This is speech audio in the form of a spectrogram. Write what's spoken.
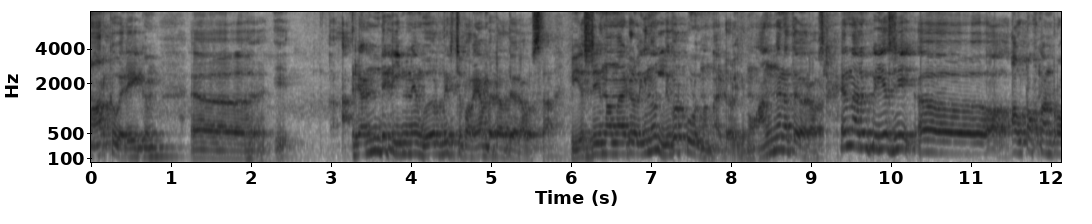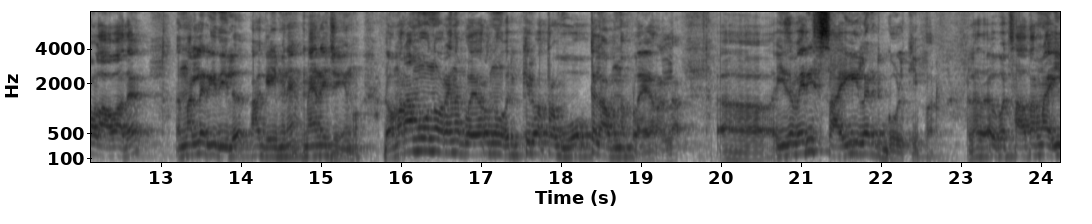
മാർക്ക് വരേക്കും രണ്ട് ടീമിനെ വേർതിരിച്ച് പറയാൻ പറ്റാത്ത ഒരവസ്ഥ. പി എസ് ജി നന്നായിട്ട് കളിക്കുന്നു ലിവർപൂൾ നന്നായിട്ട് കളിക്കുന്നു. അങ്ങനത്തെ ഒരവസ്ഥ. എന്നാലും P S G out of control ആവാതെ നല്ല രീതിയിൽ ആ ഗെയിമിനെ മാനേജ് ചെയ്യുന്നു. ഡൊമറാമു എന്ന് പറയുന്ന പ്ലെയർ ഒന്നും ഒരിക്കലും അത്ര വോക്കൽ ആവുന്ന പ്ലെയർ അല്ല. Is a very silent goalkeeper അല്ലാതെ ഇപ്പോൾ സാധാരണ ഈ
